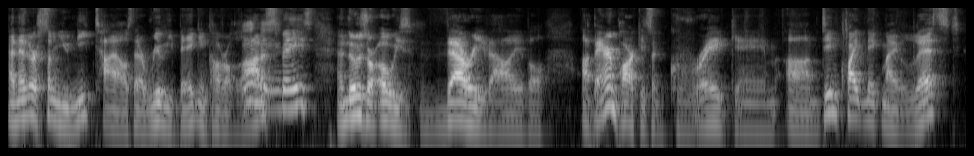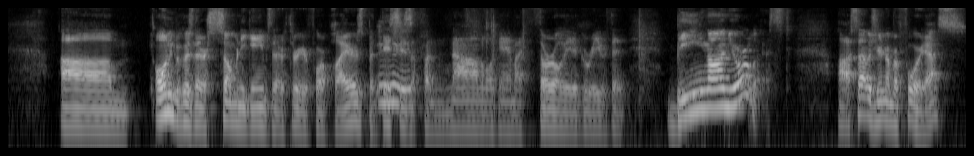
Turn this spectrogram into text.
And then there are some unique tiles that are really big and cover a lot of space, and those are always very valuable. Uh, Barenpark is a great game. Um, didn't quite make my list, um, only because there are so many games that are three or four players. But this is a phenomenal game. I thoroughly agree with it being on your list. Uh, so that was your number four, yes.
